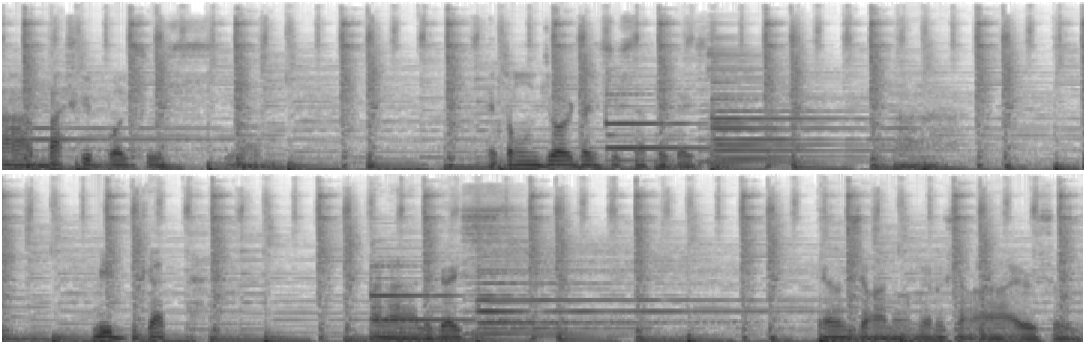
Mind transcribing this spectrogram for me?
ah, basketball shoes. Yan. Itong Jordan shoes na to guys. Ah, mid-cut. Panalo guys. Meron siyang ano, meron siyang ah, air sole.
